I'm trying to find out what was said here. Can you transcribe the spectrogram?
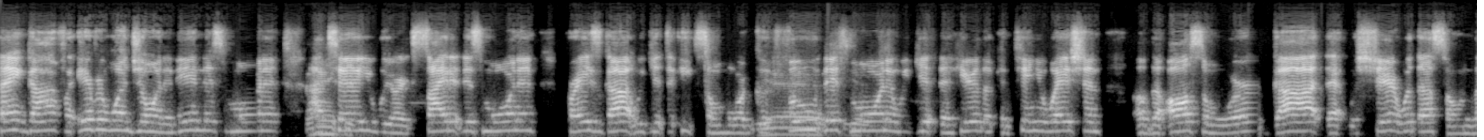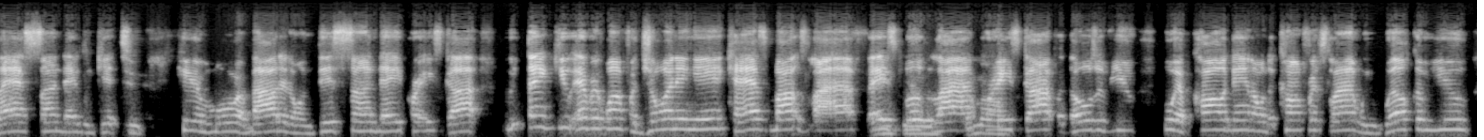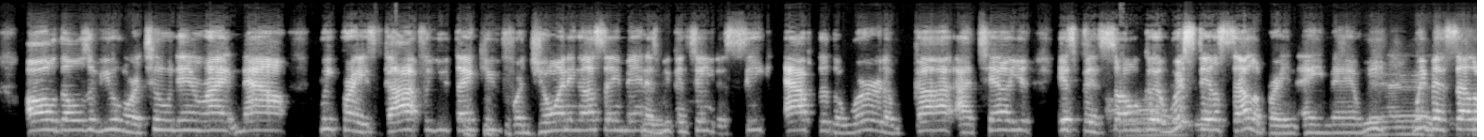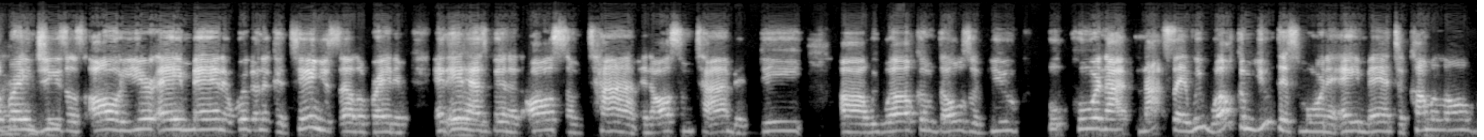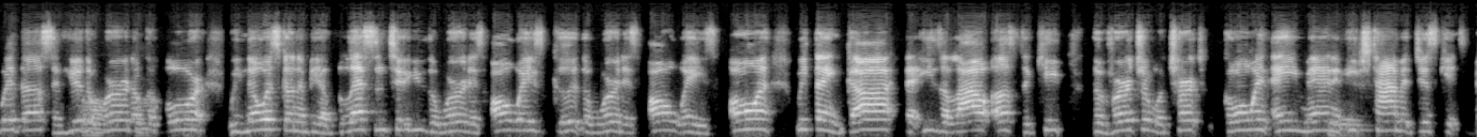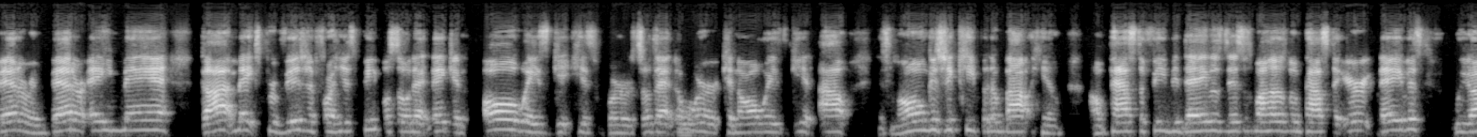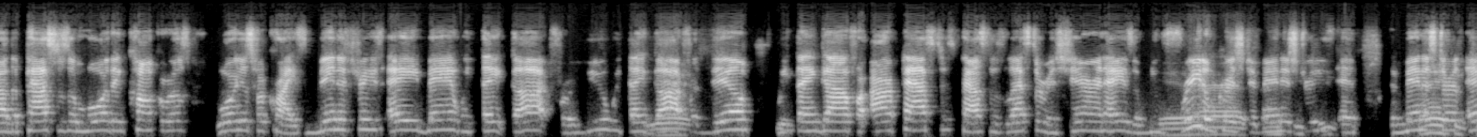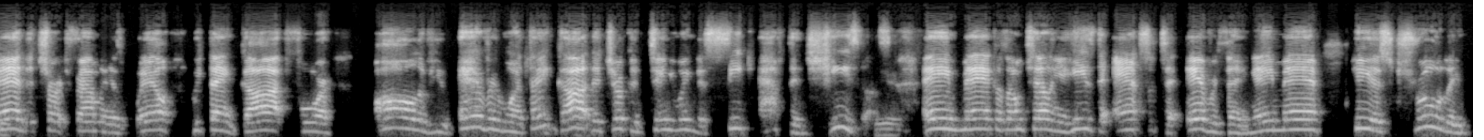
Thank God for everyone joining in this morning. Thank I tell you. we are excited this morning. Praise God. We get to eat some more good yes, food this morning. We get to hear the continuation of the awesome word God that was shared with us on last Sunday. We get to hear more about it on this Sunday. Praise God. We thank you, everyone, for joining in. Castbox Live, Facebook Live. Praise God for those of you who have called in on the conference line. We welcome you. All those of you who are tuned in right now. We praise God for you. Thank you for joining us. Amen. As we continue to seek after the word of God. I tell you, it's been so good. We're still celebrating. Amen. We we've been celebrating Jesus all year. Amen. And we're going to continue celebrating. And it has been an awesome time, an awesome time indeed. Uh, we welcome those of you who, who are not not saying we welcome you this morning amen to come along with us and hear the word of the lord. We know it's going to be a blessing to you. The word is always good. The word is always on. We thank god that he's allowed us to keep the virtual church going. Amen. And each time it just gets better and better. Amen. God makes provision for his people so that they can always get his word, so that the word can always get out as long as you keep it about him. I'm Pastor Phoebe Davis. This is my husband, Pastor Eric Davis. We are the pastors of More Than Conquerors Warriors for Christ Ministries. Amen. We thank God for you. We thank God for them. We thank God for our pastors, Pastors Lester and Sharon Hayes of New yes. Freedom Christian thank Ministries you. and the ministers and the church family as well. We thank God for all of you, everyone. Thank God that you're continuing to seek after Jesus. Amen. Because I'm telling you, He's the answer to everything. Amen. He is truly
